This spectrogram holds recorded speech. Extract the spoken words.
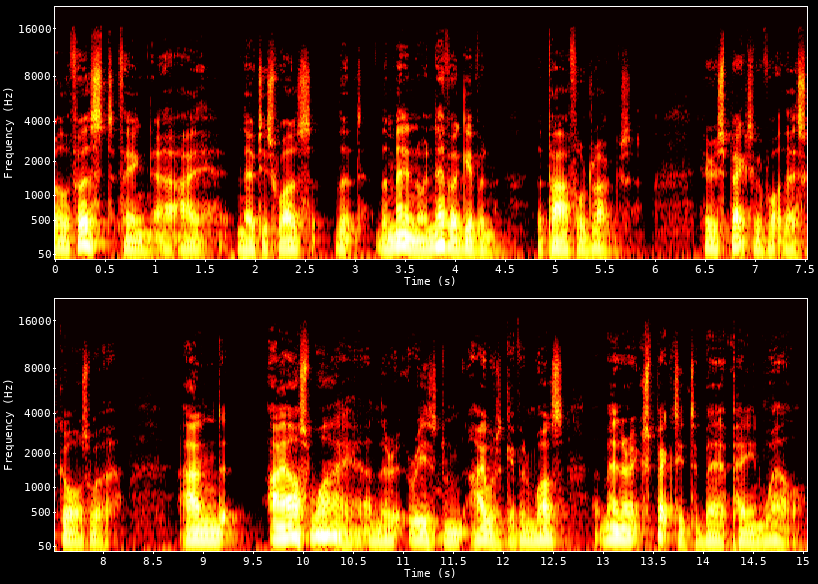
Well, the first thing uh, I noticed was that the men were never given the powerful drugs, irrespective of what their scores were. And I asked why, and the reason I was given was that men are expected to bear pain well.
